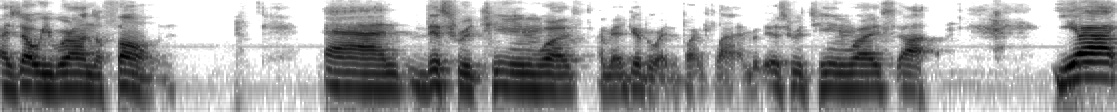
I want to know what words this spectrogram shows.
as though we were on the phone. And this routine was, I mean, I give away the punchline, but this routine was, uh, yeah,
